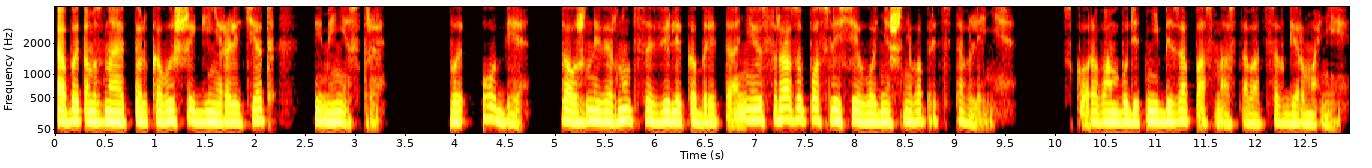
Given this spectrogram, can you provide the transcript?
Об этом знает только высший генералитет и министры. Вы обе должны вернуться в Великобританию сразу после сегодняшнего представления. Скоро вам будет небезопасно оставаться в Германии».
